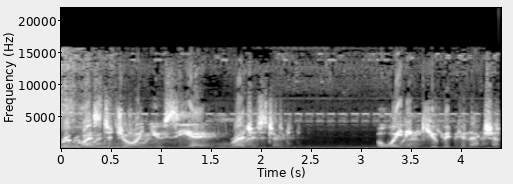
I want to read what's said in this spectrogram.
Request to join UCA. Registered. Awaiting Q-pid connection.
